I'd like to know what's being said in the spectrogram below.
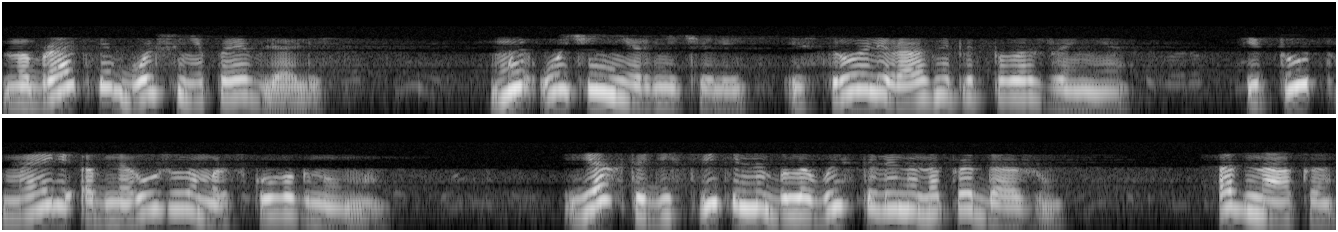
Но братья больше не появлялись. Мы очень нервничали и строили разные предположения. И тут Мэри обнаружила морского гнома. Яхта действительно была выставлена на продажу. Однако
